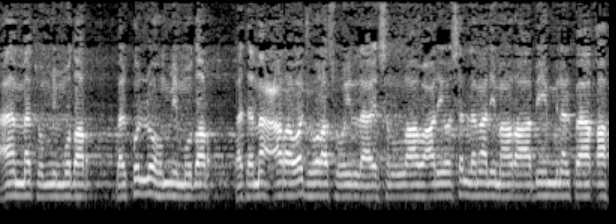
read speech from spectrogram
عامة من مضر بل كلهم من مضر. فتمعر وجه رسول الله صلى الله عليه وسلم لما رأى بهم من الفاقة.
